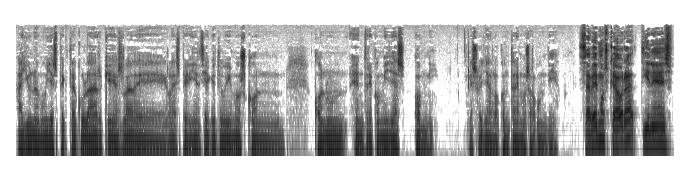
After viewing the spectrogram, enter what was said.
hay una muy espectacular que es la de la experiencia que tuvimos con, con un, entre comillas, ovni. Eso ya lo contaremos algún día. Sabemos que ahora tienes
